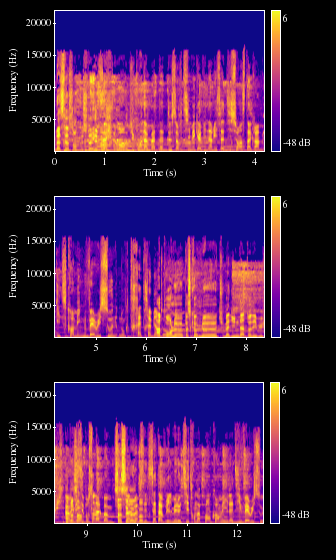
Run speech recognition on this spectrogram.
là, ça sent plus la débauche. Exactement. Du coup, on n'a pas de date de sortie, mais Calvin Harris a dit sur Instagram It's coming very soon, donc très très Ah bientôt. pour le, parce que le, tu m'as dit une date au début, c'était Ah pas oui, mais ça. c'est pour son album. Ça, c'est l'album. C'est le 7 avril, mais le titre, on n'a pas encore, mais il a dit very soon.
